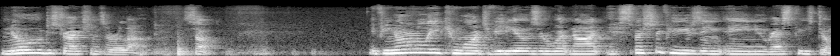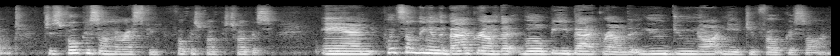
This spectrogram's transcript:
no distractions are allowed. So, if you normally can watch videos or whatnot, especially if you're using a new recipe, don't. Just focus on the recipe. Focus, focus, focus and put something in the background that will be background that you do not need to focus on.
